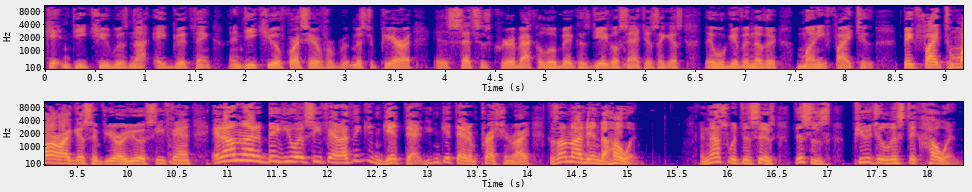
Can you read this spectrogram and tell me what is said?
getting DQ'd was not a good thing. And DQ, of course, here for Mr. Pereira is sets his career back a little bit because Diego Sanchez, I guess, they will give another money fight to. Big fight tomorrow, I guess, if you're a UFC fan. And I'm not a big UFC fan. I think you can get that. You can get that impression, right? Because I'm not into hoeing. And that's what this is. This is pugilistic hoeing.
